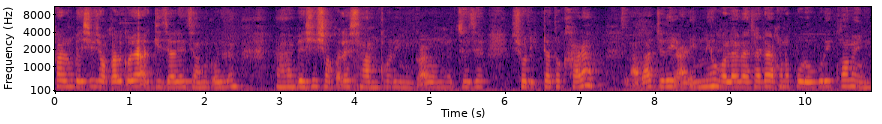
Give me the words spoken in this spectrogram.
কারণ বেশি সকাল করে আর গিজারে স্নান করলাম। বেশি সকালে স্নান করিনি। কারণ হচ্ছে যে শরীরটা তো খারাপ। আবার যদি, আর এমনিও গলায় ব্যথাটা এখনও পুরোপুরি কমেনি।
